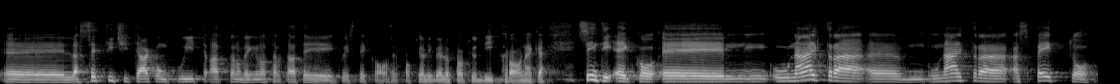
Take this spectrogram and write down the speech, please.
eh, la setticità con cui trattano, vengono trattate queste cose, proprio a livello proprio di cronaca. Senti, ecco, ehm, un'altra, ehm, un altro aspetto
